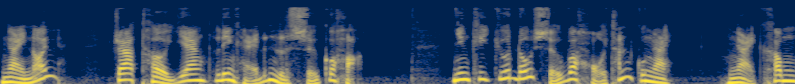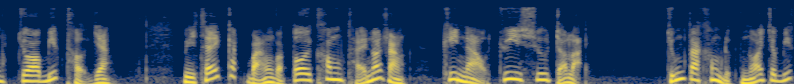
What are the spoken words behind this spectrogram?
Ngài nói ra thời gian liên hệ đến lịch sử của họ. Nhưng khi Chúa đối xử với hội thánh của Ngài, Ngài không cho biết thời gian. Vì thế các bạn và tôi không thể nói rằng khi nào Chúa Giêsu trở lại chúng ta không được nói cho biết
